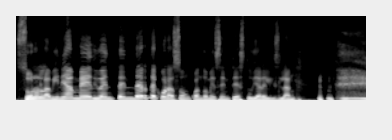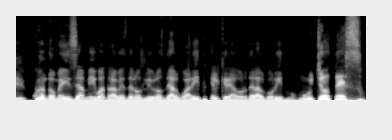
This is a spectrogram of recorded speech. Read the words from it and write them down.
Solo la vine a medio entender de corazón cuando me senté a estudiar el Islam. cuando me hice amigo a través de los libros de Alguarit, el creador del algoritmo. Mucho teso.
